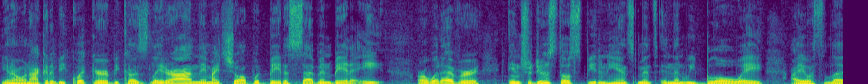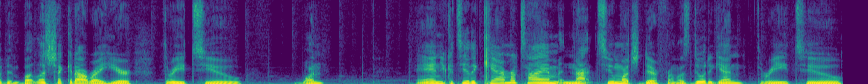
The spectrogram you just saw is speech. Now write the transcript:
you know, not going to be quicker because later on they might show up with beta 7, beta 8, or whatever, introduce those speed enhancements, and then we blow away iOS 11. But let's check it out right here. Three, two, one. And you can see the camera time, not too much different. Let's do it again. Three, two,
